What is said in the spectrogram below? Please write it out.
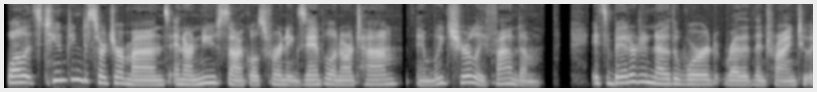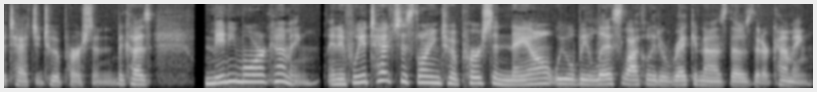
While it's tempting to search our minds and our news cycles for an example in our time, and we'd surely find them, it's better to know the word rather than trying to attach it to a person because many more are coming. And if we attach this learning to a person now, we will be less likely to recognize those that are coming.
